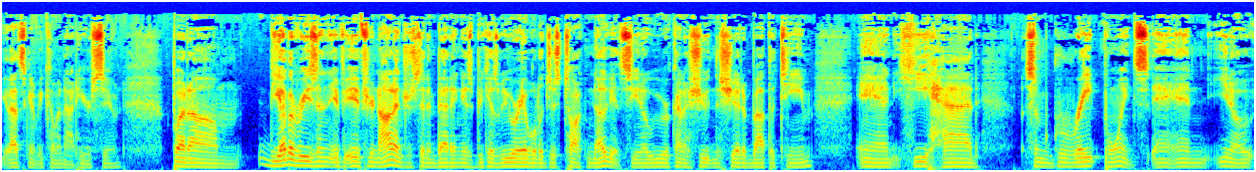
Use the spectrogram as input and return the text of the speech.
that's going to be coming out here soon. But um, the other reason, if if you're not interested in betting, is because we were able to just talk Nuggets. You know, we were kind of shooting the shit about the team, and he had some great points, and, and you know,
